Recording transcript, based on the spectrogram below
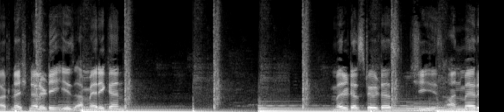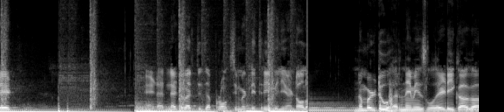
Her nationality is American. Marital status she is unmarried. And her net worth is approximately $3 million. Number 2 her name is Lady Gaga.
